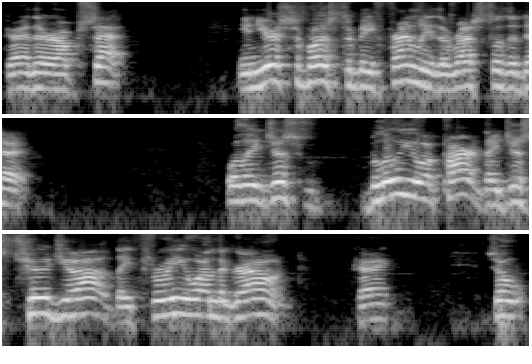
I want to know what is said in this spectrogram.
Okay, they're upset. And you're supposed to be friendly the rest of the day. Well, they just blew you apart. They just chewed you out. They threw you on the ground. Okay. So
